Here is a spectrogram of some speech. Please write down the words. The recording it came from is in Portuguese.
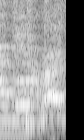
I'll be holding.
